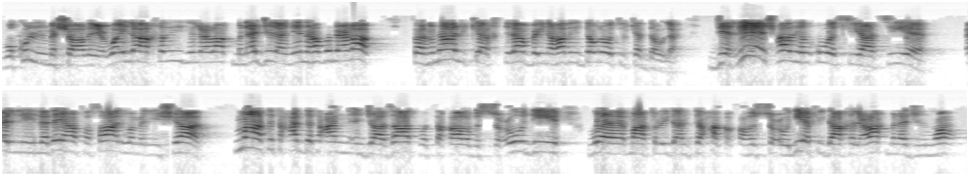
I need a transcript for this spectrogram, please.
وكل المشاريع وإلى آخره للعراق من أجل أن ينهض العراق. فهنالك اختلاف بين هذه الدولة وتلك الدولة. ليش هذه القوى السياسية اللي لديها فصائل وميليشيات ما تتحدث عن إنجازات والتقارب السعودي وما تريد أن تحققه السعودية في داخل العراق من أجل المواطن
